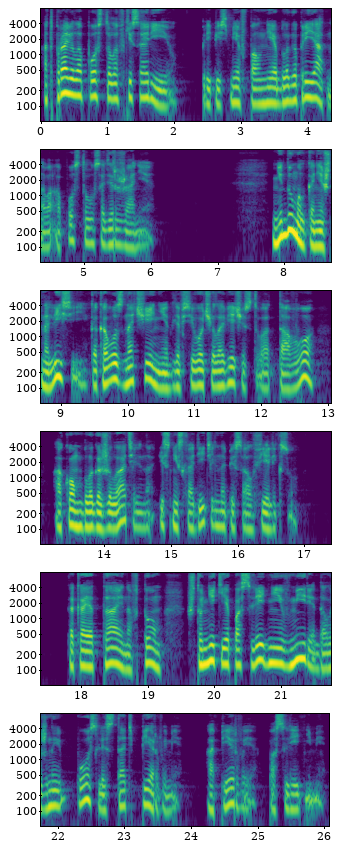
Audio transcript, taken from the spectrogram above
отправил апостола в Кесарию при письме вполне благоприятного апостолу содержания. Не думал, конечно, Лисий, каково значение для всего человечества того, о ком благожелательно и снисходительно писал Феликсу. Какая тайна в том, что некие последние в мире должны после стать первыми, а первые – последними –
